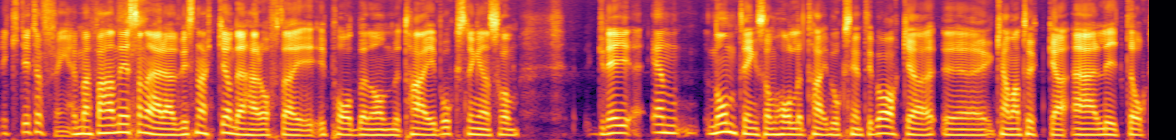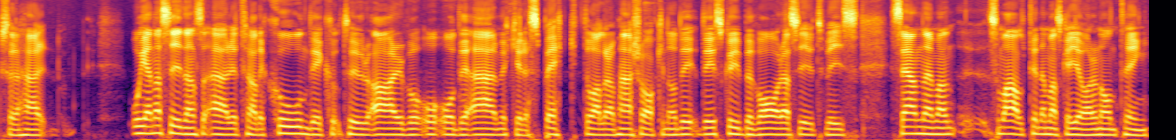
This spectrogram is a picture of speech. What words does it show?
Riktig tuffing. Men för han är sån här, vi snackar om det här ofta i, i podden om thaiboxningen som grej, en, någonting som håller thaiboxningen tillbaka eh, kan man tycka är lite också det här å ena sidan så är det tradition, det är kulturarv och, och, och det är mycket respekt och alla de här sakerna och det, det ska ju bevaras givetvis. Sen när man, som alltid när man ska göra någonting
